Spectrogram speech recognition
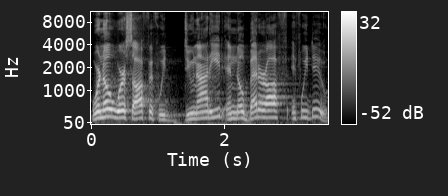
We're no worse off if we do not eat, and no better off if we do.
